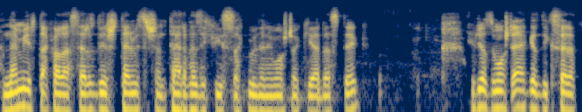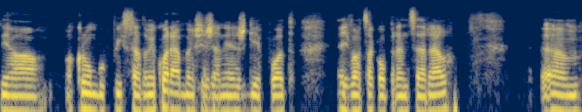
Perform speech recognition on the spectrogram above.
nem írták alá a szerződést, természetesen tervezik visszaküldeni most, hogy kérdezték. Úgyhogy az most elkezdik szeretni a, a Chromebook Pixel-t, ami korábban is egy zseniális gép volt egy vacakop rendszerrel. Öm,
